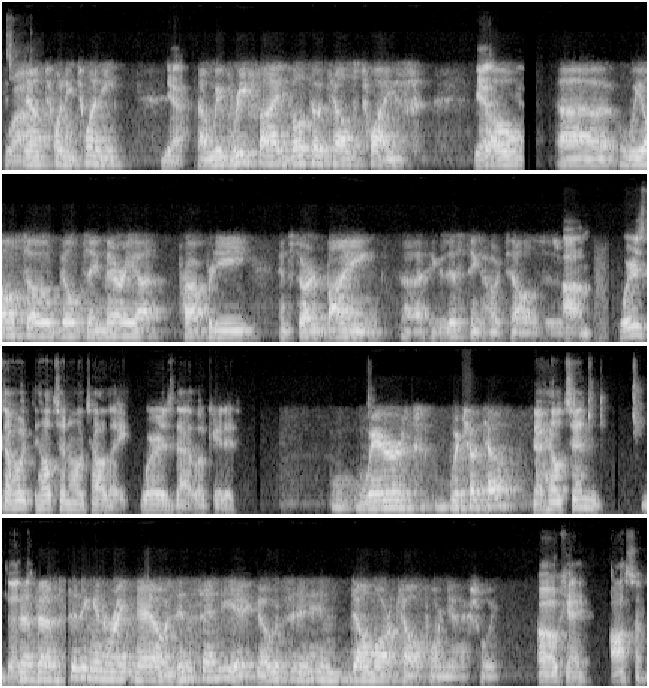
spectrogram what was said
It's Wow. now 2020. Yeah, Uh, we've refied both hotels twice. yeah. So uh, we also built a Marriott property and started buying uh, existing hotels as well. Um, where is the Ho- Hilton Hotel? That where is that located? Where's which hotel? The Hilton. The, That, that I'm sitting in right now is in San Diego. It's in, in Del Mar, California, actually. Oh, okay, awesome.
